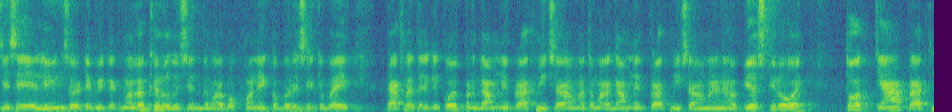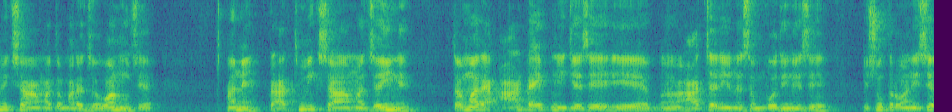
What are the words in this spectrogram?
જે છે એ લિવિંગ સર્ટિફિકેટમાં લખેલું હશે અને તમારા પપ્પાને ખબર હશે કે ભાઈ દાખલા તરીકે કોઈ પણ ગામની પ્રાથમિક શાળામાં તમારા ગામની પ્રાથમિક શાળામાં એને અભ્યાસ કર્યો હોય, તો ત્યાં પ્રાથમિક શાળામાં તમારે જવાનું છે. અને પ્રાથમિક શાળામાં જઈને તમારે આ ટાઈપની જે છે એ આચાર્યને સંબોધીને છે, એ શું કરવાની છે?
